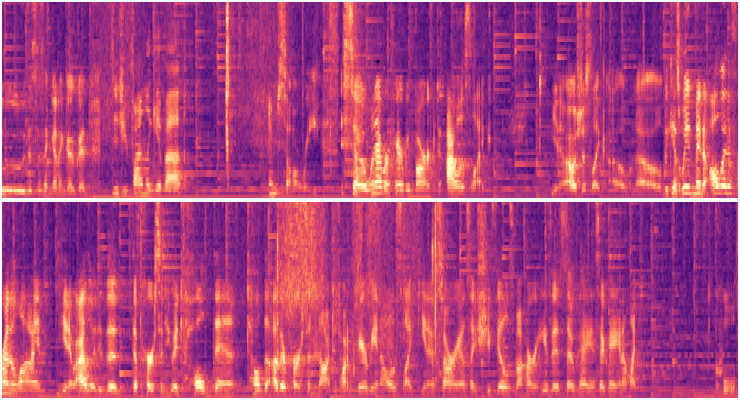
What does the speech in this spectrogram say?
ooh, this isn't gonna go good. Did you finally give up? I'm sorry. So whenever Pharaby barked, I was like, you know, I was just like, oh no, because we had made it all the way to the front of the line. You know, I looked at the the person who had told the told the other person not to talk to Pharaby, and I was like, you know, sorry. I was like, she feels my heart. He's, it's okay, it's okay, and I'm like, cool.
